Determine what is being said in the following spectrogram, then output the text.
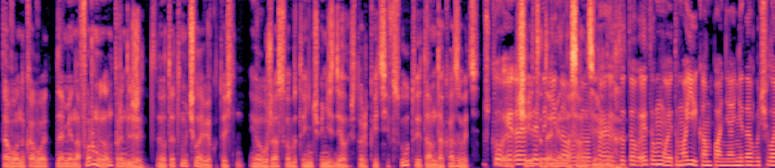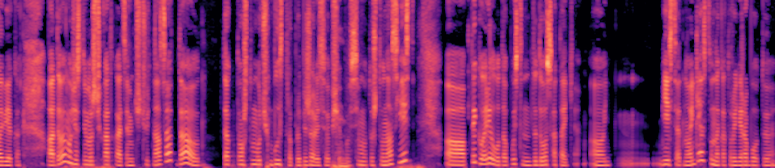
того, на кого этот домен оформлен, он принадлежит вот этому человеку. То есть уже особо ты ничего не сделаешь, только идти в суд и там доказывать, что это, чей это, это домен того, на самом да, деле. Да. Это, это, это мой, это моей компании, а не того человека. А давай мы сейчас немножечко откатим чуть-чуть назад, да, так, потому что мы очень быстро пробежались вообще по всему то, что у нас есть. А, ты говорил, вот, допустим, DDoS-атаки. А, есть одно агентство, на которое я работаю,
